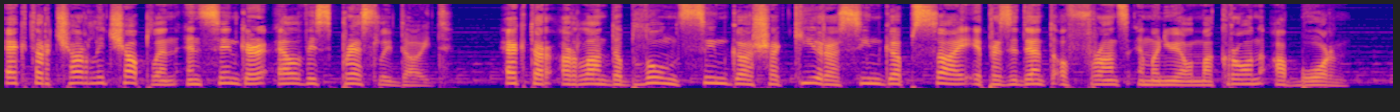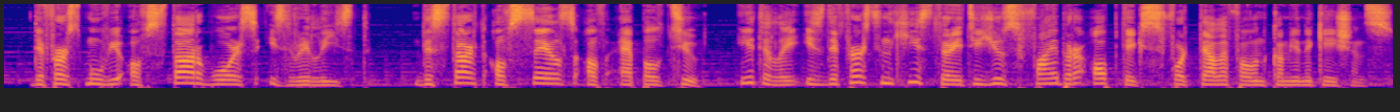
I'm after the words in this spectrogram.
Actor Charlie Chaplin and singer Elvis Presley died. Actor Orlando Bloom, singer Shakira, singer Psy, a president of France Emmanuel Macron are born. The first movie of Star Wars is released. The start of sales of Apple II. Italy is the first in history to use fiber optics for telephone communications.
